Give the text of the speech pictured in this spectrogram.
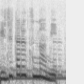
デジタル津波。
